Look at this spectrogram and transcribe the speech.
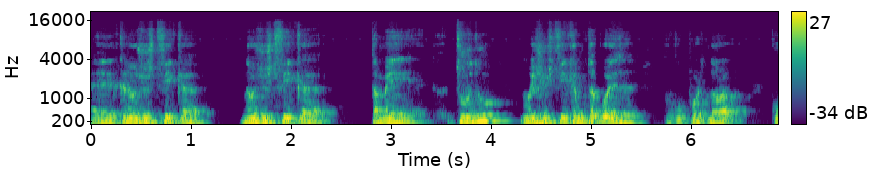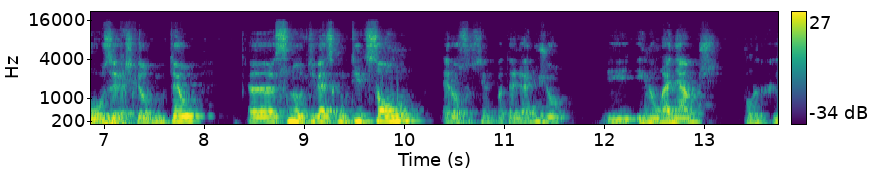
uh, que não justifica, não justifica também tudo, mas justifica muita coisa. Porque o Porto, não, com os erros que ele cometeu, uh, se não tivesse cometido só um, era o suficiente para ter ganho o jogo. E, e não ganhámos porque,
